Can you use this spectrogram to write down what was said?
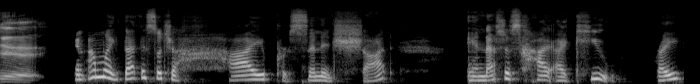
Yeah, And I'm like, that is such a high percentage shot, and that's just high IQ, right?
